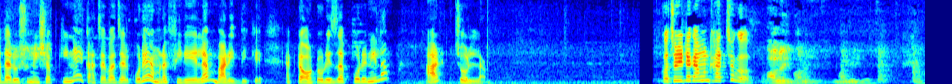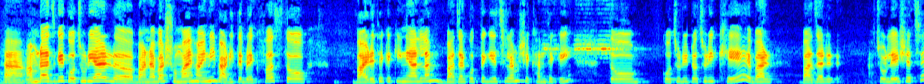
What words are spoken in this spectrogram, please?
আদা রসুন এসব কিনে কাঁচা বাজার করে আমরা ফিরে এলাম বাড়ির দিকে। একটা অটো রিজার্ভ করে নিলাম আর চললাম। কচুরিটা কেমন খাচ্ছ গো? ভালোই ভালোই ভালোই হ্যাঁ আমরা আজকে কচুরি আর বানাবার সময় হয়নি বাড়িতে ব্রেকফাস্ট তো বাইরে থেকে কিনে আনলাম বাজার করতে গিয়েছিলাম সেখান থেকেই। তো কচুরি টচুরি খেয়ে এবার বাজার চলে এসেছে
